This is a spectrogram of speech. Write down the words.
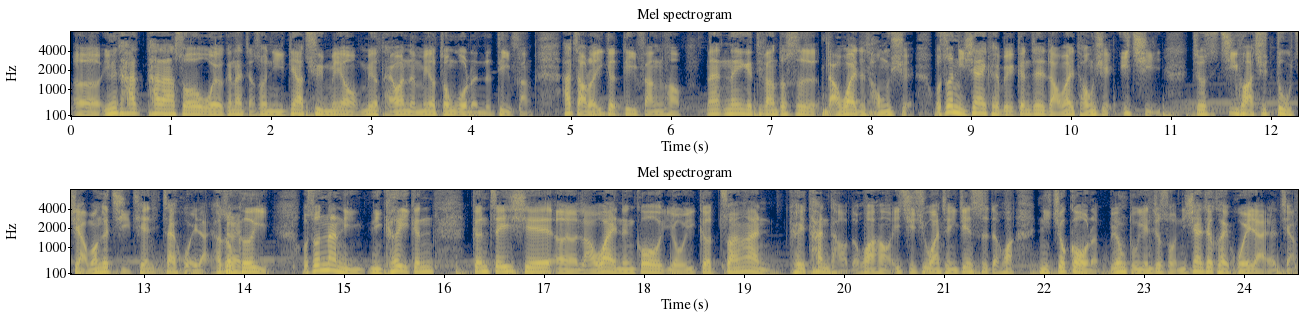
呃，因为他他那时候我有跟他讲说，你一定要去没有没有台湾人、没有中国人的地方。他找了一个地方哈，那那一个地方都是老外的同学。我说你现在可不可以跟这些老外同学一起，就是计划去度假，玩个几天再回来？他说可以。我说那你你可以跟跟这一些呃老外能够有一个专案可以探讨的话哈，一起去完成一件事的话，你就够了，不用读研究所，你现在就可以回来了。这样，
